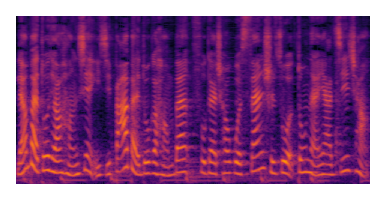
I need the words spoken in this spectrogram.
两百多条航线以及八百多个航班，覆盖超过三十座东南亚机场。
